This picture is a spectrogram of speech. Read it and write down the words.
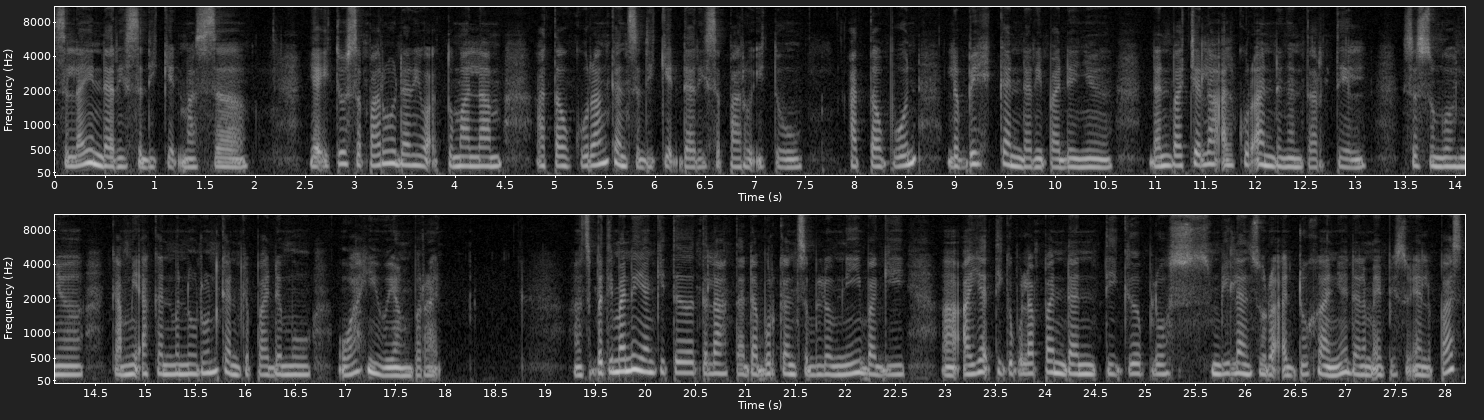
selain dari sedikit masa iaitu separuh dari waktu malam atau kurangkan sedikit dari separuh itu ataupun lebihkan daripadanya dan bacalah Al-Quran dengan tertil. Sesungguhnya kami akan menurunkan kepadamu wahyu yang berat. Ha, seperti mana yang kita telah tadaburkan sebelum ni bagi uh, ayat 38 dan 39 surah Ad-Dukhan ya, dalam episod yang lepas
